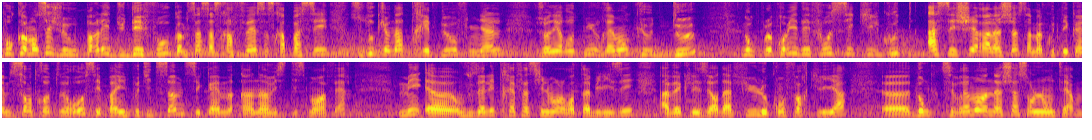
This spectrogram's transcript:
Pour commencer, je vais vous parler du défaut, comme ça, ça sera fait, ça sera passé. Surtout qu'il y en a très peu au final. J'en ai retenu vraiment que deux. Donc le premier défaut, c'est qu'il coûte assez cher à l'achat. Ça m'a coûté quand même 130 euros. C'est pas une petite somme, c'est quand même un investissement à faire mais euh, vous allez très facilement le rentabiliser avec les heures d'affût, le confort qu'il y a. Euh, donc c'est vraiment un achat sur le long terme.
